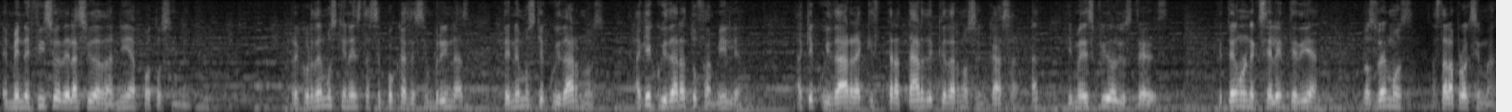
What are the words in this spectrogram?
en beneficio de la ciudadanía potosina. Recordemos que en estas épocas decembrinas tenemos que cuidarnos. Hay que cuidar a tu familia, hay que cuidar, hay que tratar de quedarnos en casa. Y me despido de ustedes. Que tengan un excelente día. Nos vemos. Hasta la próxima.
